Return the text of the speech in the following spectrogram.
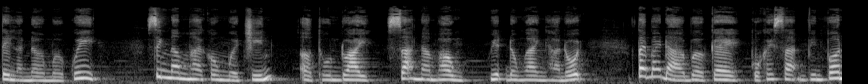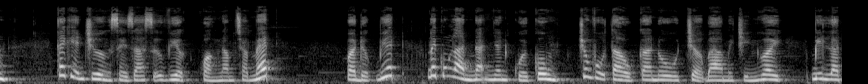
tên là NMQ, sinh năm 2019 ở thôn Đoài, xã Nam Hồng, huyện Đông Anh, Hà Nội, tại bãi đá bờ kè của khách sạn Vinpearl, cách hiện trường xảy ra sự việc khoảng 500 mét. Và được biết, đây cũng là nạn nhân cuối cùng trong vụ tàu cano chở 39 người bị lật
